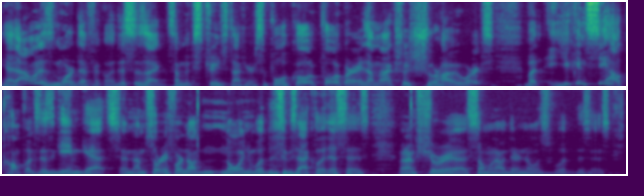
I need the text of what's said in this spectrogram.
Yeah, that one is more difficult. This is like some extreme stuff here. So polar, polar coordinates, I'm not actually sure how it works, but you can see how complex this game gets. And I'm sorry for not knowing what this exactly this is, but I'm sure uh, someone out there knows what this is.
